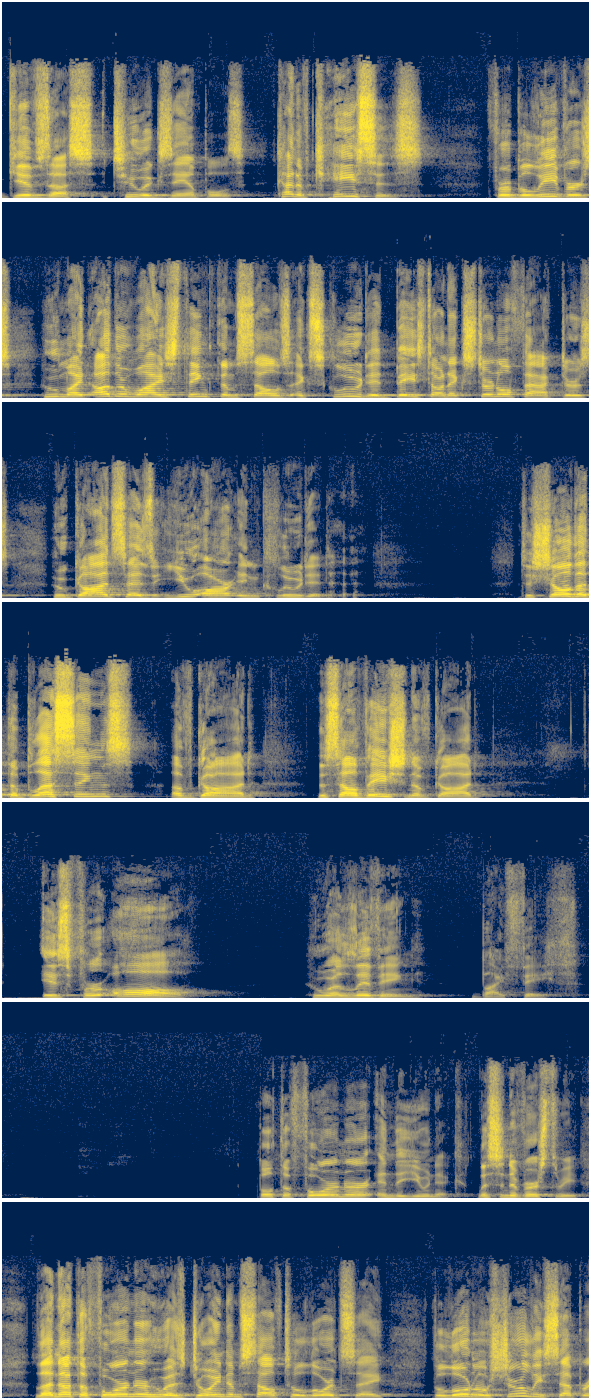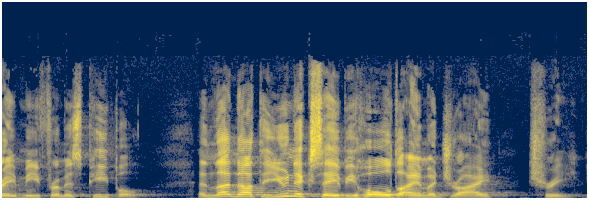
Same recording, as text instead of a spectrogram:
gives us two examples, kind of cases for believers who might otherwise think themselves excluded based on external factors, who God says you are included. to show that the blessings of God, the salvation of God, is for all who are living by faith. Both the foreigner and the eunuch. Listen to verse 3. Let not the foreigner who has joined himself to the Lord say, The Lord will surely separate me from his people. And let not the eunuch say, Behold, I am a dry tree.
